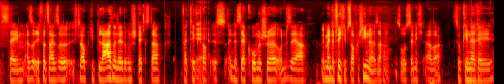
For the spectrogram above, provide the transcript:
Same. Also ich würde sagen, so, ich glaube, die Blase, in der du drin steckst da bei TikTok ist eine sehr komische und sehr. Ich meine, natürlich gibt es auch verschiedene Sachen. So ist ja nicht, aber so generell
